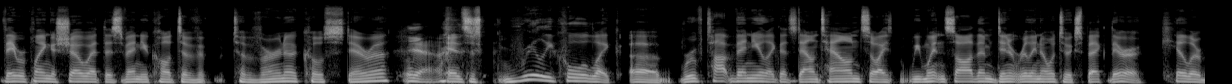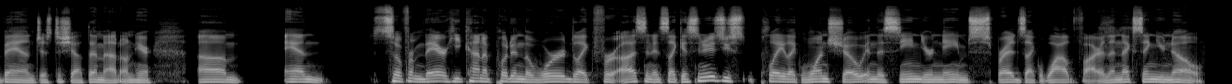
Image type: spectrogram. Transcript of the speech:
they were playing a show at this venue called Tav- Taverna Costera, Yeah. and it's this really cool like uh rooftop venue like that's downtown. So I we went and saw them. Didn't really know what to expect. They're a killer band. Just to shout them out on here. Um, and so from there he kind of put in the word like for us and it's like as soon as you play like one show in the scene your name spreads like wildfire And the next thing you know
